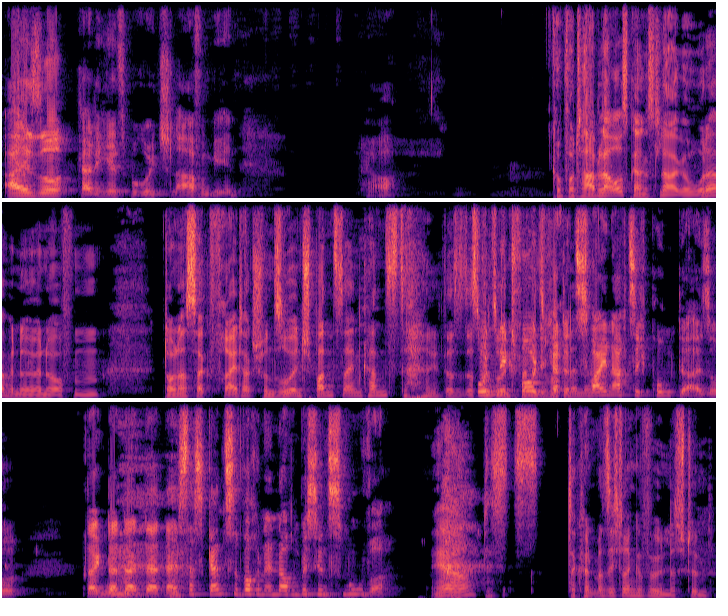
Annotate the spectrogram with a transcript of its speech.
Also kann ich jetzt beruhigt schlafen gehen. Ja, Komfortable Ausgangslage, oder? Wenn du, wenn du auf dem Donnerstag, Freitag schon so entspannt sein kannst, dass, dass man Und so Nick entspannt Foles, ich hatte Wochenende- 82 Punkte, also da, da, da, da, da ist das ganze Wochenende auch ein bisschen smoother. Ja, das, da könnte man sich dran gewöhnen, das stimmt.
